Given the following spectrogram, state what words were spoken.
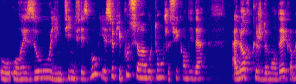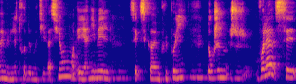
à, au, réseau LinkedIn, Facebook, il y a ceux qui poussent sur un bouton je suis candidat, alors que je demandais quand même une lettre de motivation et un email. Mm C'est quand même plus poli. Mhm. Donc je, voilà, c'est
